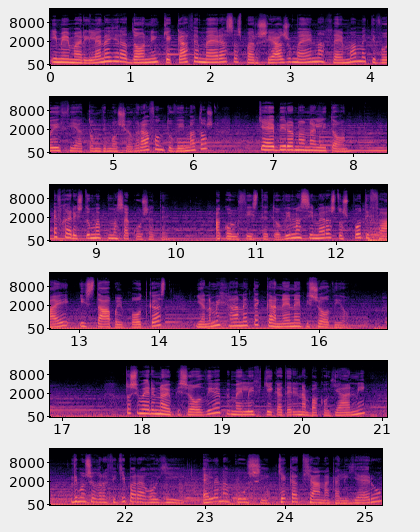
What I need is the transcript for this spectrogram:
Είμαι η Μαριλένα Γεραντώνη και κάθε μέρα σας παρουσιάζουμε ένα θέμα με τη βοήθεια των δημοσιογράφων του Βήματος και έμπειρων αναλυτών. Ευχαριστούμε που μας ακούσατε. Ακολουθήστε το Βήμα σήμερα στο Spotify ή στα Apple Podcast για να μην χάνετε κανένα επεισόδιο. Το σημερινό επεισόδιο επιμελήθηκε η Κατερίνα Μπακογιάννη, δημοσιογραφική παραγωγή Έλενα Κούση και Κατιάνα Καλιγέρου,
